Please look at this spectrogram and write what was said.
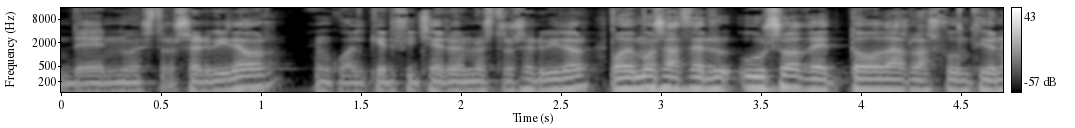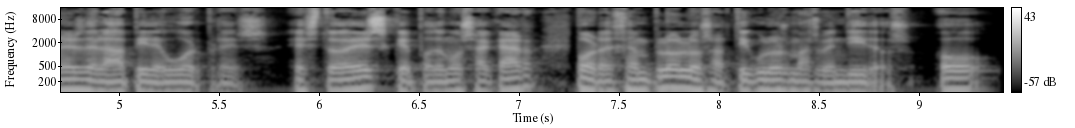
de nuestro servidor, en cualquier fichero de nuestro servidor, podemos hacer uso de todas las funciones de la API de WordPress. Esto es que podemos sacar, por ejemplo, los artículos más vendidos, o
